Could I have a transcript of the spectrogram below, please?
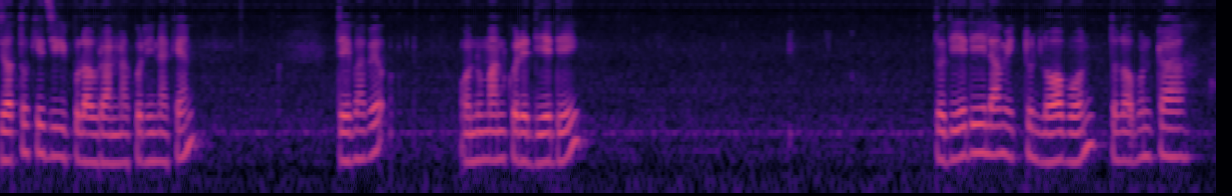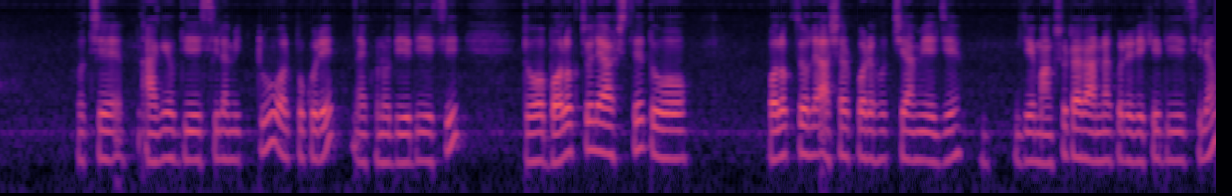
যত কেজি পোলাও রান্না করি না কেন, তো এভাবে অনুমান করে দিয়ে দিই। তো দিয়ে দিলাম একটু লবণ। তো লবণটা হচ্ছে আগেও দিয়েছিলাম একটু অল্প করে, এখনও দিয়ে দিয়েছি। তো বলক চলে আসছে, তো বলক চলে আসার পরে হচ্ছে আমি এই যে যে মাংসটা রান্না করে রেখে দিয়েছিলাম,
